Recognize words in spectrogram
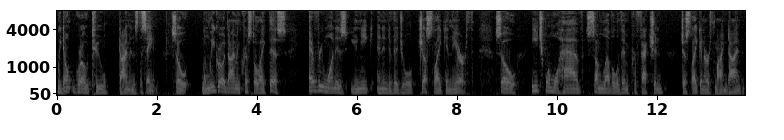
We don't grow two diamonds the same. So when we grow a diamond crystal like this, everyone is unique and individual, just like in the earth. So each one will have some level of imperfection, just like an earth mine diamond.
